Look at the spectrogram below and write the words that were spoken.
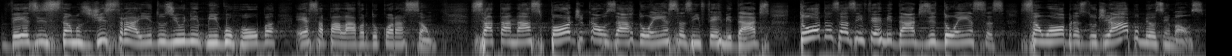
vezes estamos distraídos e o inimigo rouba essa palavra do coração. Satanás pode causar doenças e enfermidades. Todas as enfermidades e doenças são obras do diabo, meus irmãos?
